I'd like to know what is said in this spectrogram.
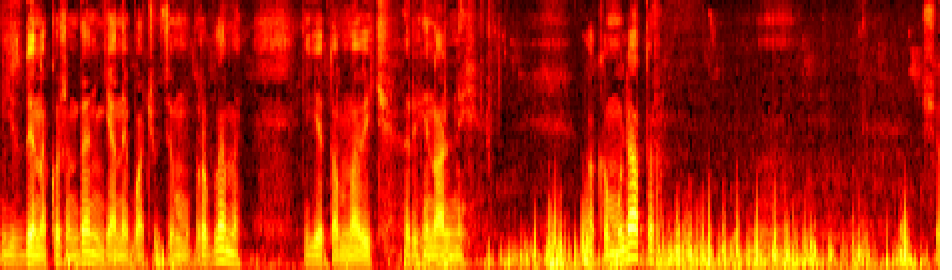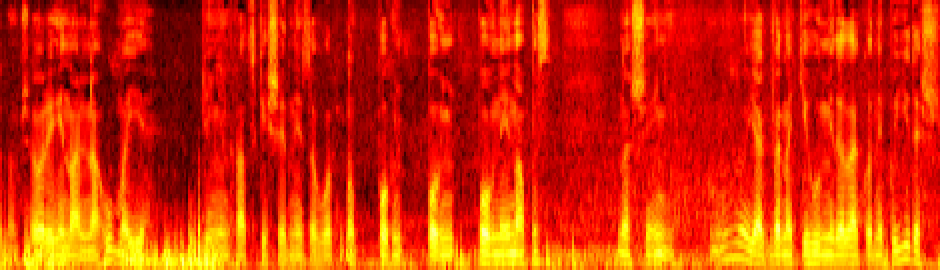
їзди на кожен день я не бачу в цьому проблеми. Є там навіть оригінальний акумулятор. Що там ще оригінальна гума є. Ленінградський шинний завод. Ну, повн- повн- повний напис на шині. Ну, якби на тій гумі далеко не поїдеш,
